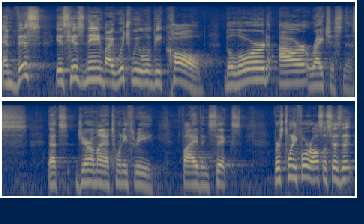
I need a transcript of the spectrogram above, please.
and this is his name by which we will be called the Lord our righteousness. That's Jeremiah 23 5 and 6. Verse 24 also says that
